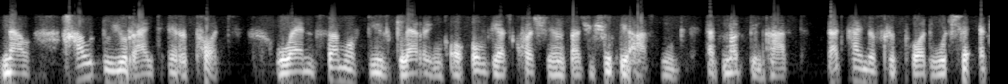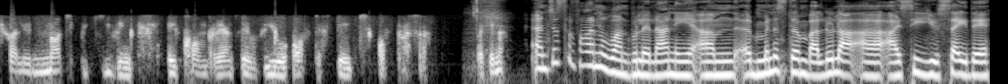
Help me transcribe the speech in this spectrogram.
Now, how do you write a report when some of these glaring or obvious questions that you should be asking have not been asked? That kind of report would actually not be giving a comprehensive view of the state of PRASA. And just a final one, Bulelani. Um, uh, Minister Mbalula, uh, I see you say there,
